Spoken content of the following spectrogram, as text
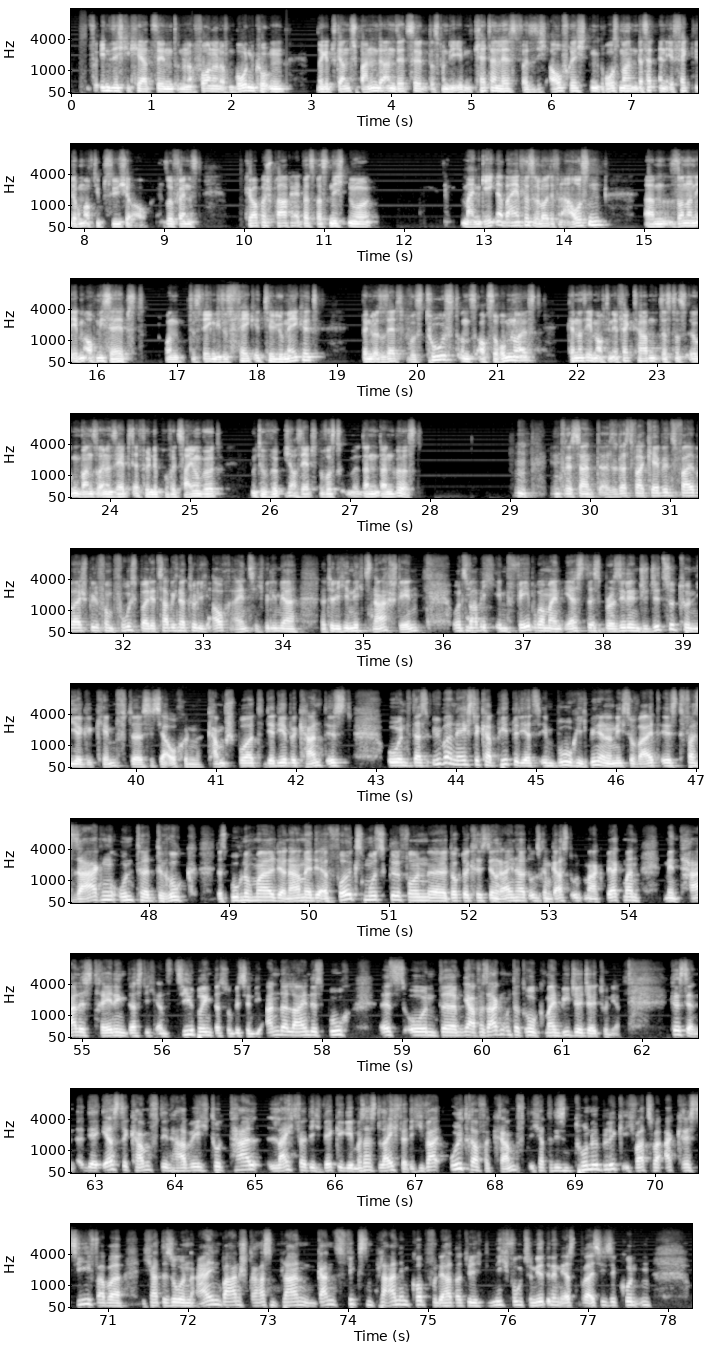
so in sich gekehrt sind und nach vorne und auf den Boden gucken. Da gibt es ganz spannende Ansätze, dass man die eben klettern lässt, weil sie sich aufrichten, groß machen. Das hat einen Effekt wiederum auf die Psyche auch. Insofern ist Körpersprache etwas, was nicht nur meinen Gegner beeinflusst oder Leute von außen, ähm, sondern eben auch mich selbst. Und deswegen dieses Fake it till you make it. Wenn du also selbstbewusst tust und auch so rumläufst, kann das eben auch den Effekt haben, dass das irgendwann so eine selbsterfüllende Prophezeiung wird und du wirklich auch selbstbewusst dann, dann wirst. Hm, interessant. Also das war Kevins Fallbeispiel vom Fußball. Jetzt habe ich natürlich auch eins. Ich will ihm ja natürlich in nichts nachstehen. Und zwar habe ich im Februar mein erstes Brazilian Jiu-Jitsu Turnier gekämpft. Das ist ja auch ein Kampfsport, der dir bekannt ist. Und das übernächste Kapitel jetzt im Buch, ich bin ja noch nicht so weit, ist Versagen unter Druck. Das Buch nochmal, der Name Der Erfolgsmuskel von äh, Dr. Christian Reinhardt, unserem Gast und Marc Bergmann. Mentales Training, das dich ans Ziel bringt. Das ist so ein bisschen die Underline des Buches Und ähm, ja, Versagen unter Druck, mein BJJ-Turnier. Christian, der erste Kampf, den habe ich total leichtfertig weggegeben. Was heißt leichtfertig? Ich war ultra verkrampft. Ich hatte diesen Tunnelblick. Ich war zwar aggressiv, aber ich hatte so einen Einbahnstraßenplan, einen ganz fixen Plan im Kopf und der hat natürlich nicht funktioniert in den ersten 30 Sekunden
